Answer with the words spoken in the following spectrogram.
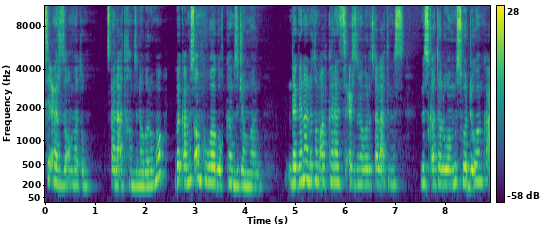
ስዒር ዝቕመጡ ጸላእቲ ከም ዝነበሩ እሞ በቃ ምስኦም ክዋግኡ ከም ዝጀመሩ፣ እንደገና ነቶም ኣብ ከረን ስዒር ዝነበሩ ጸላእቲ ምስ ምስ ቀተልዎም ምስ ወድእዎም ከኣ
